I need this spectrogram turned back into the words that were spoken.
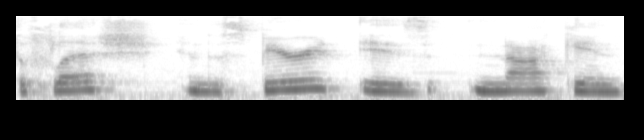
the flesh and the spirit is knocking,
